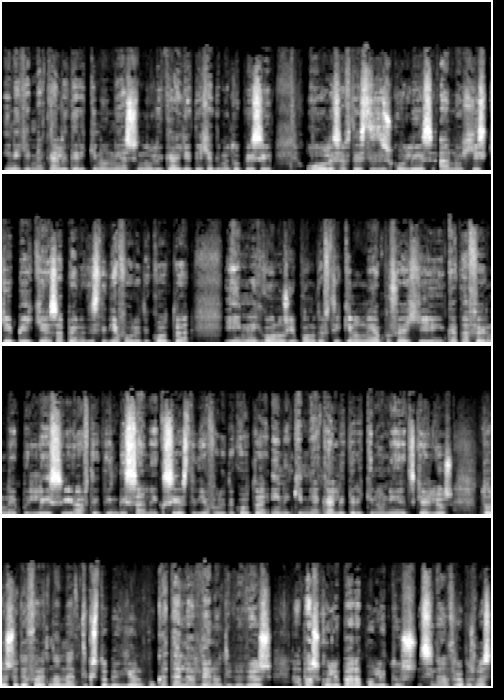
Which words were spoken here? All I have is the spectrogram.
είναι και μια καλύτερη κοινωνία κοινωνία συνολικά, γιατί έχει αντιμετωπίσει όλες αυτές τις δυσκολίες ανοχής και επίκαιας απέναντι στη διαφορετικότητα. Είναι γεγονός λοιπόν ότι αυτή η κοινωνία που θα έχει καταφέρει να επιλύσει αυτή την δυσανεξία στη διαφορετικότητα είναι και μια καλύτερη κοινωνία έτσι κι αλλιώς. Τώρα, σε ό,τι αφορά την ανάπτυξη των παιδιών, που καταλαβαίνω ότι βεβαίως απασχολεί πάρα πολύ τους συνανθρώπους μας,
